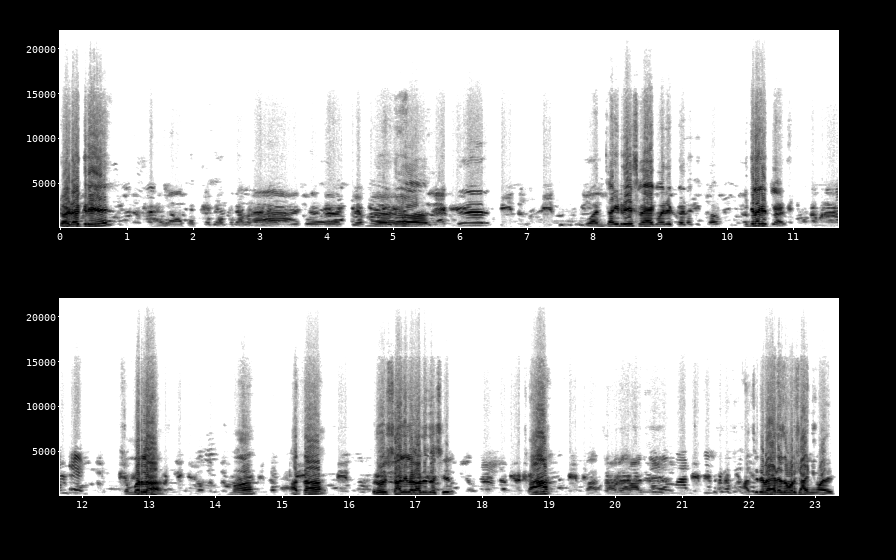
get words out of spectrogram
कडक रे. वन साइड रे स्वॅगमध्ये कडक एकदम. कितीला घेतला हंड्रेड शंभरला. मग आता रोज शाळेला घालून जाशील. का? आज ते समोर शायनिंग मारायची.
